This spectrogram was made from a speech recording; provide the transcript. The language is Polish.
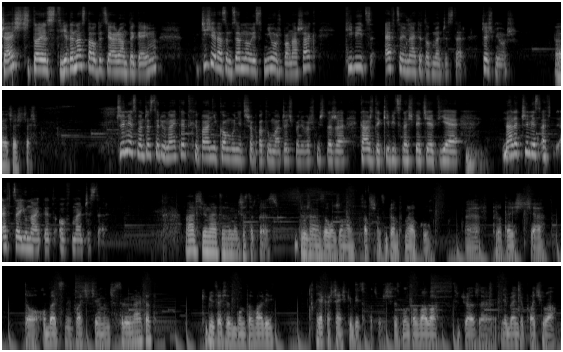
Cześć, to jest jedenasta audycja Around the Game. Dzisiaj razem ze mną jest Miłosz Banaszak, kibic FC United of Manchester. Cześć Miłosz. E, cześć, cześć. Czym jest Manchester United? Chyba nikomu nie trzeba tłumaczyć, ponieważ myślę, że każdy kibic na świecie wie. No ale czym jest F FC United of Manchester? No, FC United of Manchester to jest drużyna założona w 2005 roku e, w proteście do obecnych właścicieli Manchester United. Kibice się zbuntowali. Jakaś część kibiców oczywiście się zbuntowała. Stwierdziła, że nie będzie płaciła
